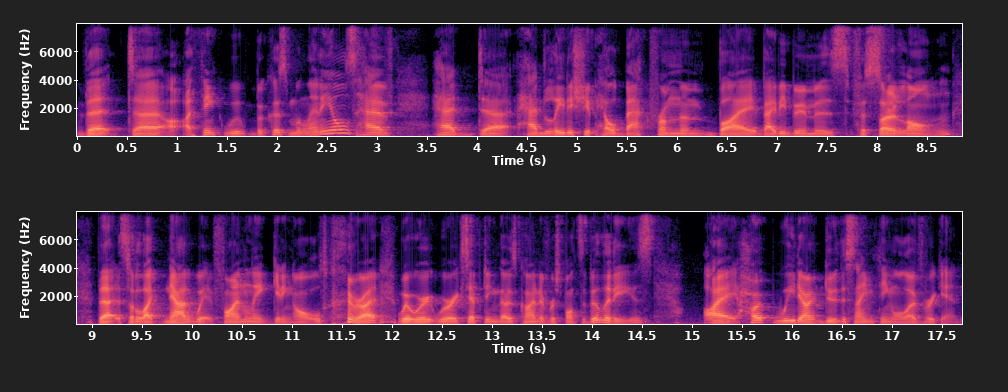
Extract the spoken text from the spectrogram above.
that uh, I I think we, because millennials have had uh, had leadership held back from them by baby boomers for so long that it's sort of like now that we're finally getting old, right? We're, we're, we're accepting those kind of responsibilities. I hope we don't do the same thing all over again.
